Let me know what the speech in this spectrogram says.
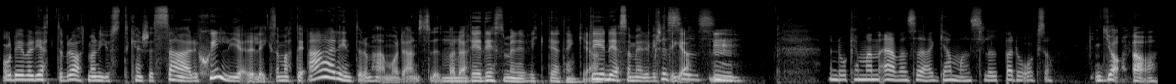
Och det är väl jättebra att man just kanske särskiljer liksom, att det är inte de här modernslipade. Mm, det är det som är det viktiga tänker jag. Det är det som är det viktiga. Mm. Men då kan man även säga gammalslipad då också? Ja, ja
